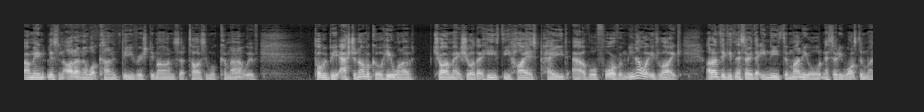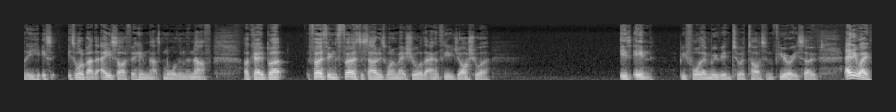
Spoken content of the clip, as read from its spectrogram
I mean, listen, I don't know what kind of divish demands that Tyson will come out with. Probably be astronomical. He'll want to try and make sure that he's the highest paid out of all four of them. You know what he's like. I don't think it's necessarily that he needs the money or necessarily wants the money. It's it's all about the A side for him. That's more than enough. Okay, but first things first, the Saudis want to make sure that Anthony Joshua is in before they move into a Tyson Fury. So, anyway,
